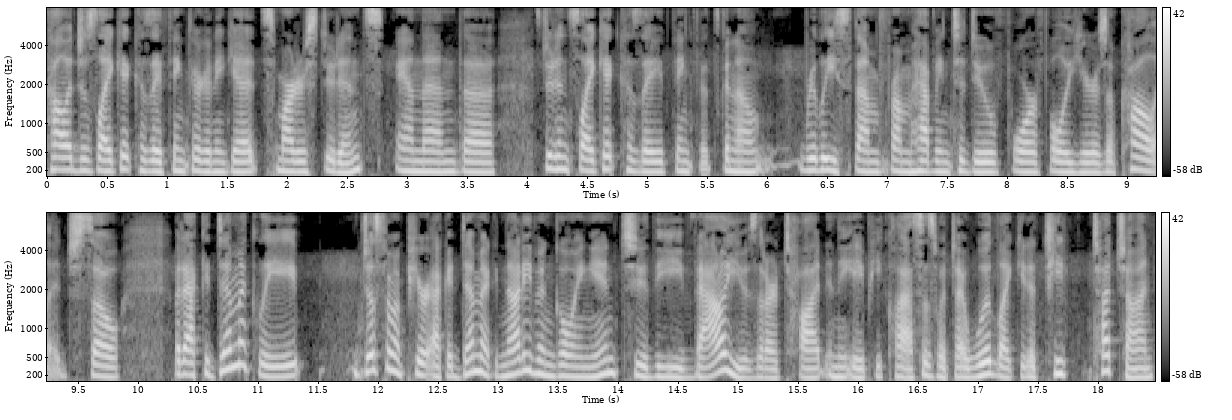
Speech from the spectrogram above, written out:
colleges like it because they think they're going to get smarter students, and then the students like it because they think that's going to release them from having to do four full years of college. So, but academically, just from a pure academic, not even going into the values that are taught in the AP classes, which I would like you to te- touch on,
